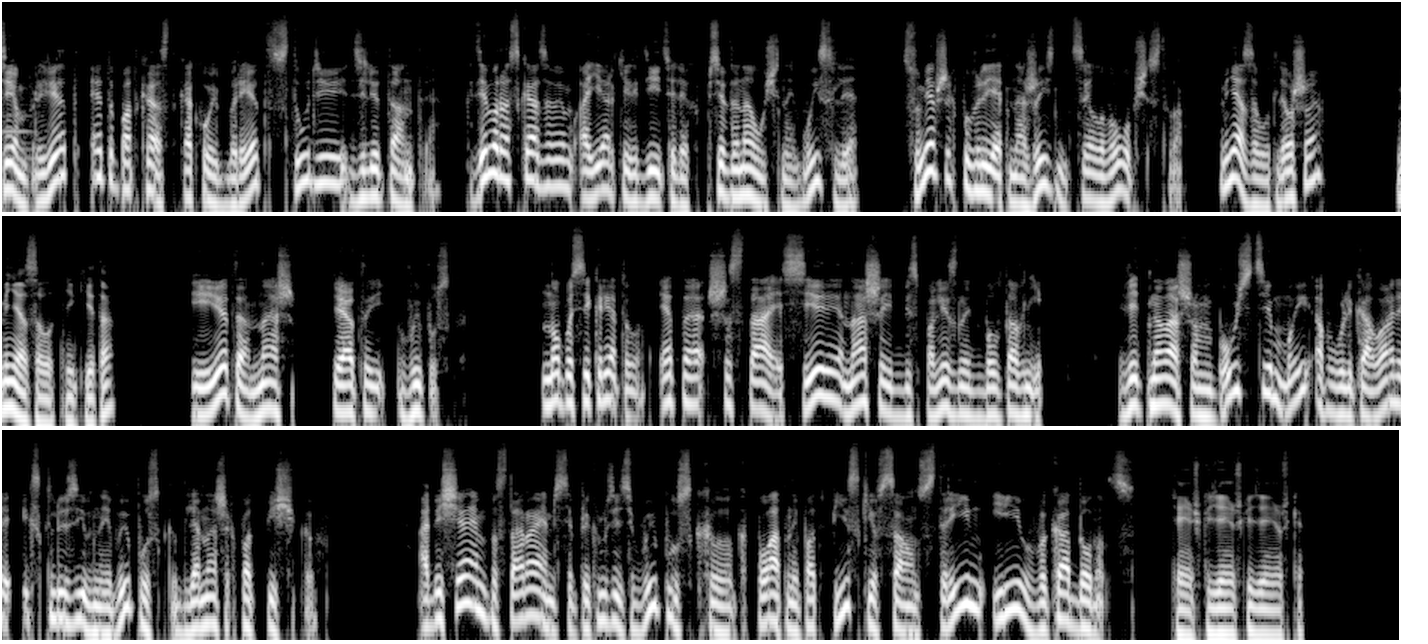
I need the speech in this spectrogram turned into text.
Всем привет! Это подкаст «Какой бред» студии «Дилетанты», где мы рассказываем о ярких деятелях псевдонаучной мысли, сумевших повлиять на жизнь целого общества. Меня зовут Лёша. Меня зовут Никита. И это наш пятый выпуск. Но по секрету, это шестая серия нашей бесполезной болтовни. Ведь на нашем бусте мы опубликовали эксклюзивный выпуск для наших подписчиков. Обещаем, постараемся прикрутить выпуск э, к платной подписке в SoundStream и в VK Donuts. Денежки, денежки, денежки.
